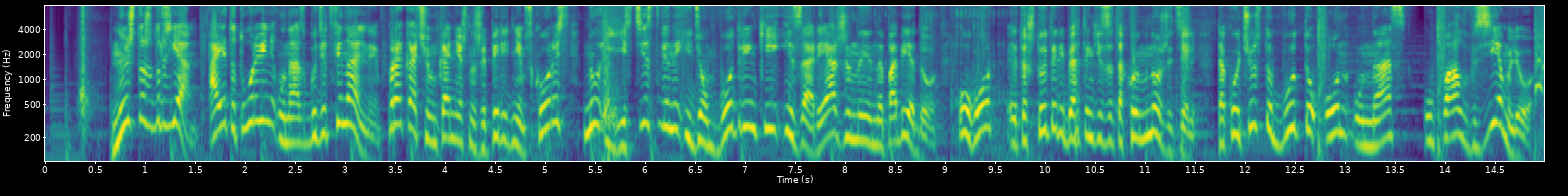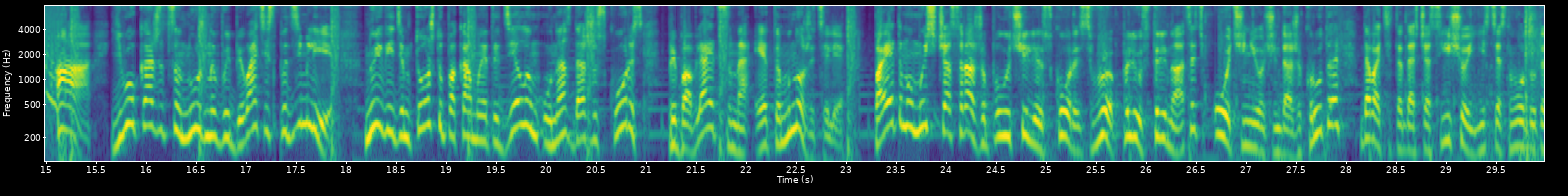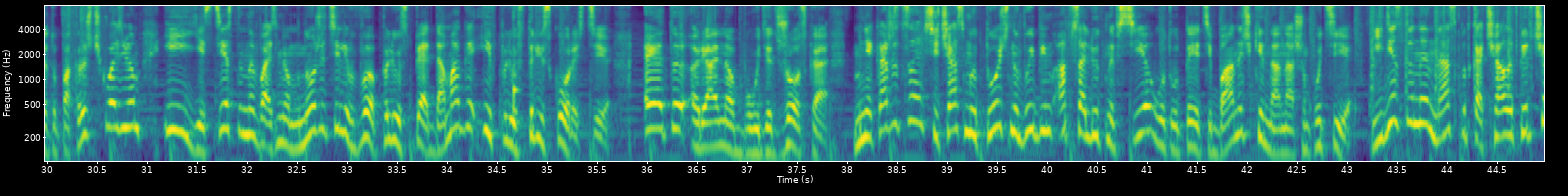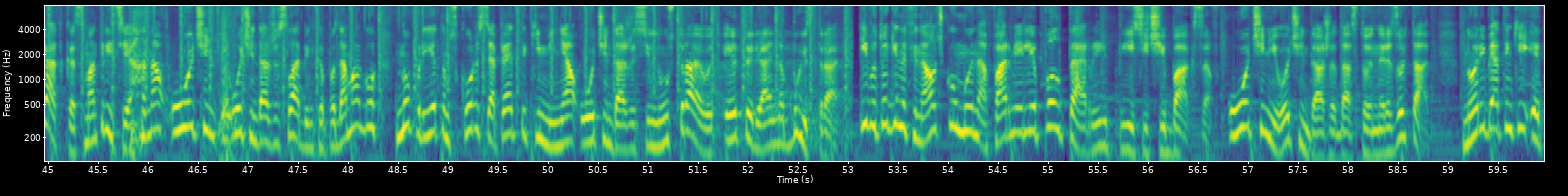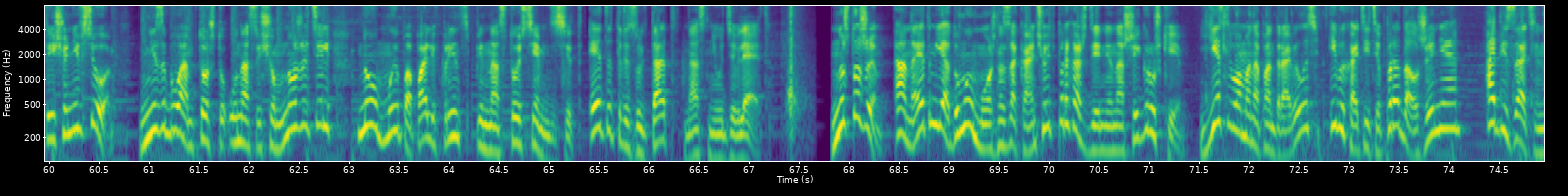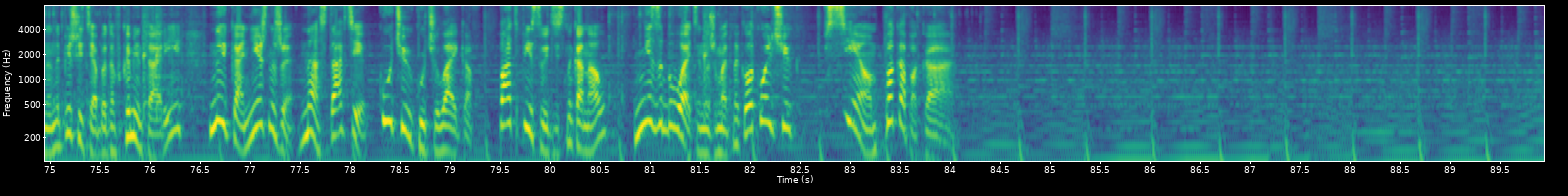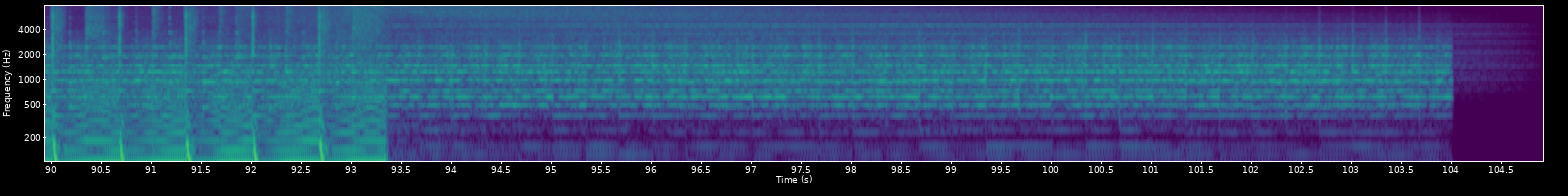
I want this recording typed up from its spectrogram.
Ну и что ж, друзья, а этот уровень у нас будет финальный. Прокачиваем, конечно же, перед ним скорость, ну и, естественно, идем бодренькие и заряженные на победу. Ого, это что это, ребятоньки, за такой множитель? Такое чувство, будто он у нас упал в землю. А, его, кажется, нужно выбивать из-под земли. Ну и видим то, что пока мы это делаем, у нас даже скорость прибавляется на этом множителе. Поэтому мы сейчас сразу же получили скорость в плюс 13, очень и очень даже круто. Давайте тогда сейчас еще, естественно, вот, вот эту покрышечку кусочек возьмем и, естественно, возьмем множитель в плюс 5 дамага и в плюс 3 скорости. Это реально будет жестко. Мне кажется, сейчас мы точно выбьем абсолютно все вот, вот эти баночки на нашем пути. Единственное, нас подкачала перчатка. Смотрите, она очень и очень даже слабенькая по дамагу, но при этом скорость опять-таки меня очень даже сильно устраивает. Это реально быстро. И в итоге на финалочку мы нафармили полторы тысячи баксов. Очень и очень даже достойный результат. Но, ребятоньки, это еще не все все. Не забываем то, что у нас еще множитель, но мы попали в принципе на 170. Этот результат нас не удивляет. Ну что же, а на этом, я думаю, можно заканчивать прохождение нашей игрушки. Если вам она понравилась и вы хотите продолжение, обязательно напишите об этом в комментарии, ну и, конечно же, наставьте кучу и кучу лайков. Подписывайтесь на канал, не забывайте нажимать на колокольчик. Всем пока-пока!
